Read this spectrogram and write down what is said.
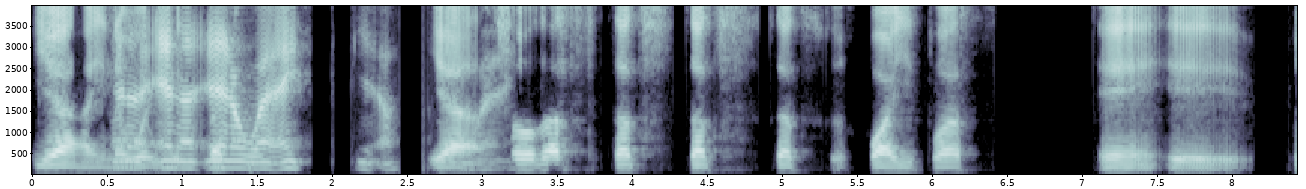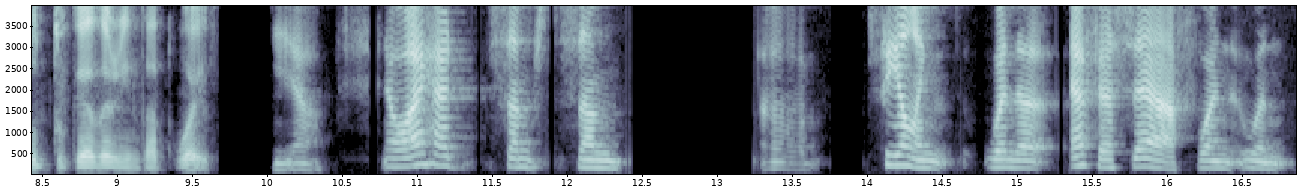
Yeah, in, in a, a, way. In, a, in a way. Yeah. Yeah. So that's that's that's that's why it was uh, uh, put together in that way. Yeah. Now I had some some uh, feeling when the FSF when when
